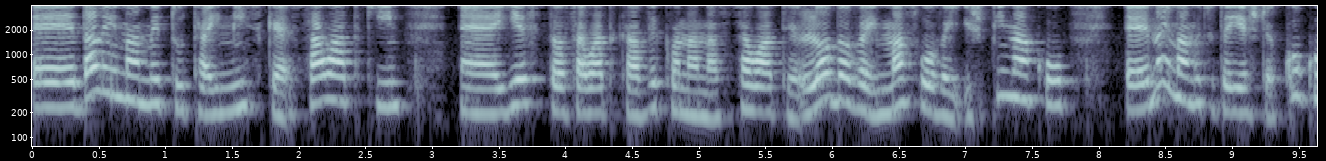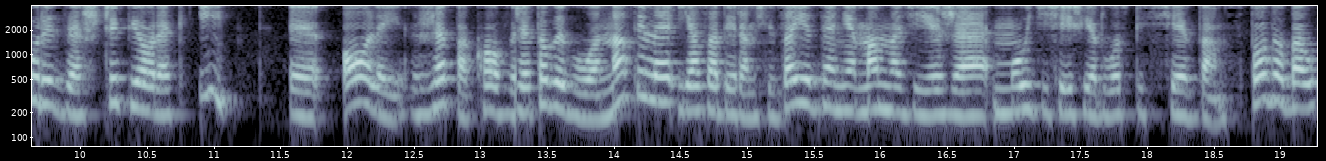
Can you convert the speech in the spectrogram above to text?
E, Dalej mamy tutaj miskę sałatki. E, Jest to sałatka wykonana z sałaty lodowej, masłowej i szpinaku. No i mamy tutaj jeszcze kukurydzę, szczypiorek i olej rzepakowy. Że to by było na tyle. Ja zabieram się za jedzenie. Mam nadzieję, że mój dzisiejszy jadłospis się Wam spodobał.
